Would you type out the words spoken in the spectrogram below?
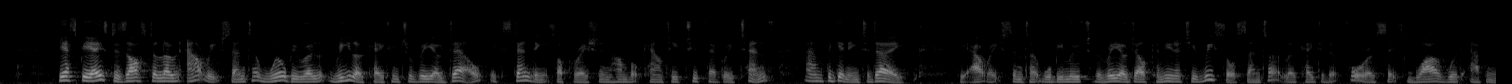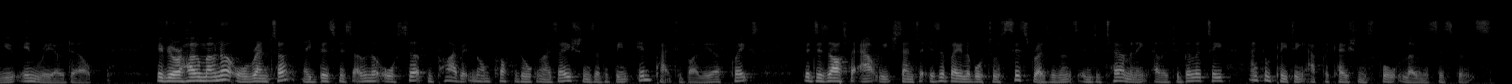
The SBA's Disaster Loan Outreach Centre will be re- relocating to Rio Dell, extending its operation in Humboldt County to February 10th and beginning today. The Outreach Centre will be moved to the Rio Dell Community Resource Centre, located at 406 Wildwood Avenue in Rio Dell. If you're a homeowner or renter, a business owner, or certain private non-profit organisations that have been impacted by the earthquakes, the Disaster Outreach Centre is available to assist residents in determining eligibility and completing applications for loan assistance.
